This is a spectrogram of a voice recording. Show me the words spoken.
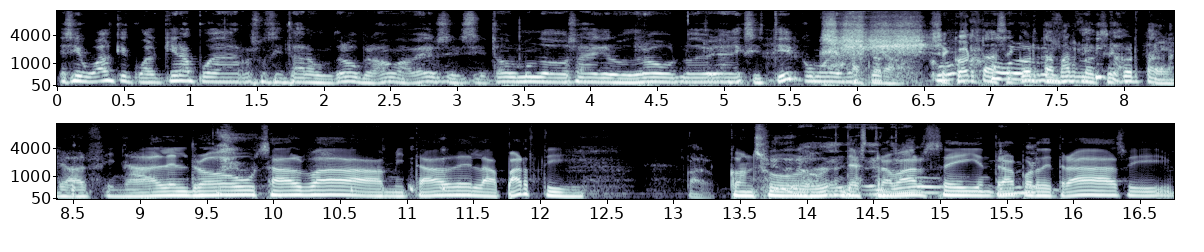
Es igual que cualquiera pueda resucitar a un draw, pero vamos a ver, si, si todo el mundo sabe que los draws no deberían existir, ¿cómo, se corta, se cómo los corta, Marlon, se corta. Pero al final el draw salva a mitad de la party. Claro. Con su pero el- el destrabarse draw- y entrar por detrás y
